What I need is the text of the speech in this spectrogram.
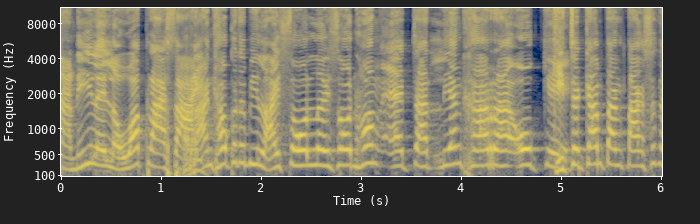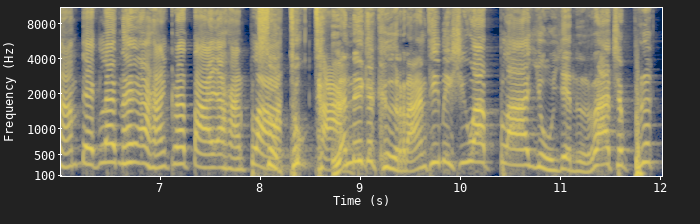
นาดนี้เลยเหรอว่าปลาสายร้านเขาก็จะมีหลายโซนเลยโซนห้องแอร์จัดเลี้ยงคาราโอเกะกิจกรรมต่างๆ สนามเด็กเล่นให้อาหารกระต่ายอาหารปลาสุดทุกทางและนี่ก็คือร้านที่มีชื่อว่าปลาอยู่เย็นราชพฤกษ์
